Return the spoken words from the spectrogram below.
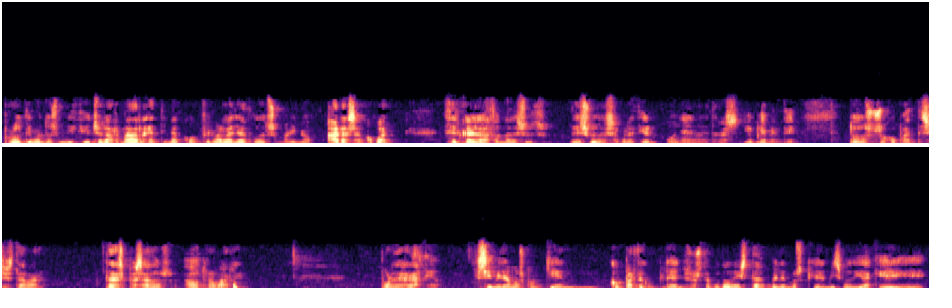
Por último, en 2018, la Armada Argentina confirma el hallazgo del submarino Ara San Juan, cerca de la zona de su, de su desaparición un año detrás. Y obviamente todos sus ocupantes estaban traspasados a otro barrio. Por desgracia. Si miramos con quién comparte cumpleaños nuestro protagonista, veremos que el mismo día que,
